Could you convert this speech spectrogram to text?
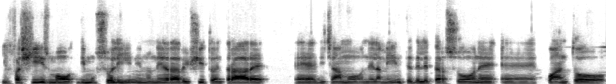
il fascismo di Mussolini non era riuscito a entrare eh, diciamo, nella mente delle persone eh, quanto,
